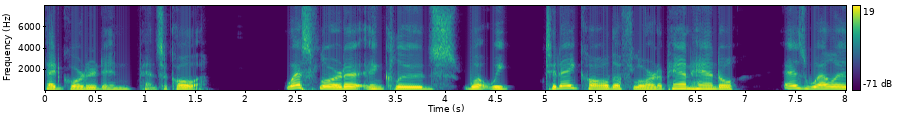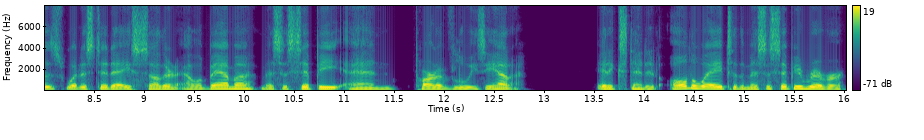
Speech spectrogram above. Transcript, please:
headquartered in Pensacola. West Florida includes what we today call the Florida Panhandle as well as what is today southern Alabama, Mississippi, and part of Louisiana. It extended all the way to the Mississippi River,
